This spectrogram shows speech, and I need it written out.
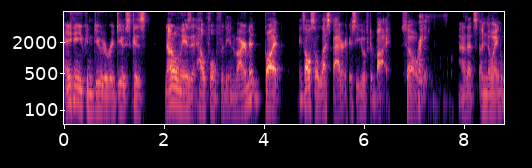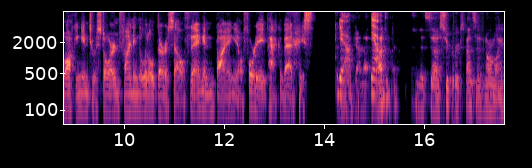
anything you can do to reduce because not only is it helpful for the environment, but it's also less batteries that you have to buy. So Right. uh, that's annoying walking into a store and finding the little Duracell thing and buying, you know, a 48 pack of batteries. Yeah. Yeah, that, Yeah. not it's uh, super expensive normally.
